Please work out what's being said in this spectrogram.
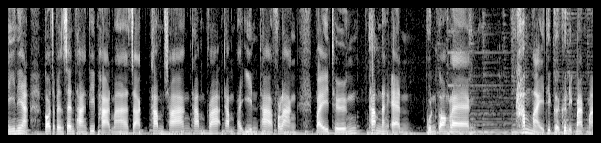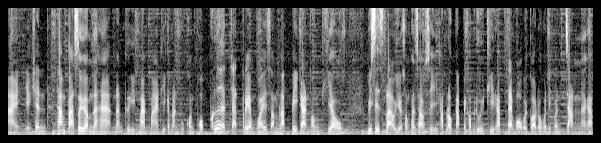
นี้เนี่ยก็จะเป็นเส้นทางที่ผ่านมาจากถ้ำช้างถ้ำพระถ้ำพระอินทร์ท่าฝรั่งไปถึงถ้ำนางแอน ขุนกองแรงถ้ำใหม่ที่เกิดขึ้นอีกมากมาย อย่างเช่นถ้ำปลาเสื่อมนะฮะนั่นคืออีกมากมายที่กำลังถูกค้นพบ เพื่อจัดเตรียมไว้สำหรับปีการท่องเที่ยววิสิตเราเยอ2024ครับเรากลับไปเข้าไปดูอีกทีครับแต่บอกไว้ก่อนว่าวันนี้วันจันทร์นะครับ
